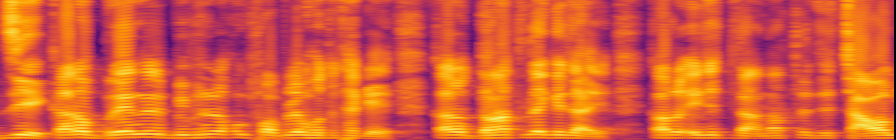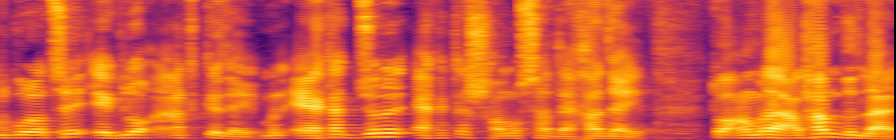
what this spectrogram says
জি, কারও ব্রেনের বিভিন্ন রকম প্রবলেম হতে থাকে। কারও দাঁত লেগে যায়। কারও এই যে দাঁতের যে চাওয়ালগুলো আছে, এগুলো আটকে যায়। মানে এক একজনের এক একটা সমস্যা দেখা যায়। তো আমরা আলহামদুলিল্লাহ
